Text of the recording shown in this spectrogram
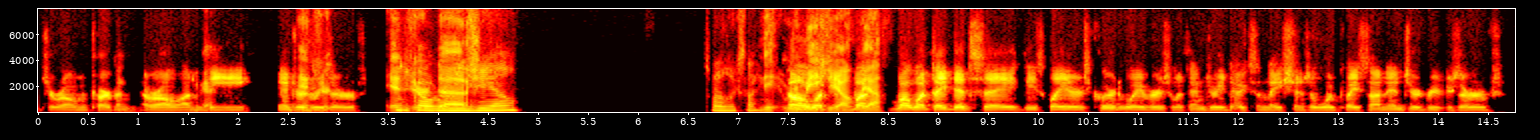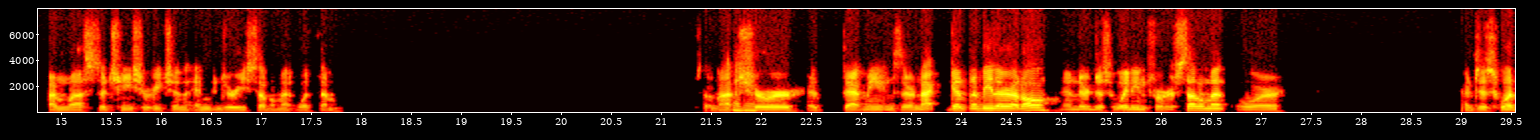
Jerome Carvin are all on Okay. the injured, Injured. reserve. Nikko injured uh, Remigio. That's what it looks like. Ni- Oh, what, but, yeah. but what they did say, these players cleared waivers with injury designations or were placed on injured reserve unless the Chiefs reach an injury settlement with them. So I'm not sure if that means they're not going to be there at all and they're just waiting for a settlement or, or just what,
